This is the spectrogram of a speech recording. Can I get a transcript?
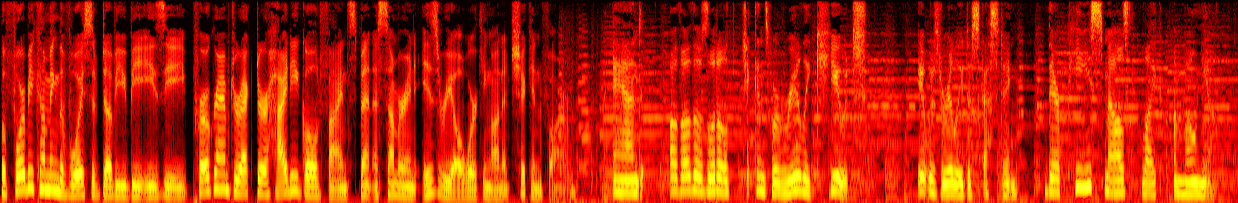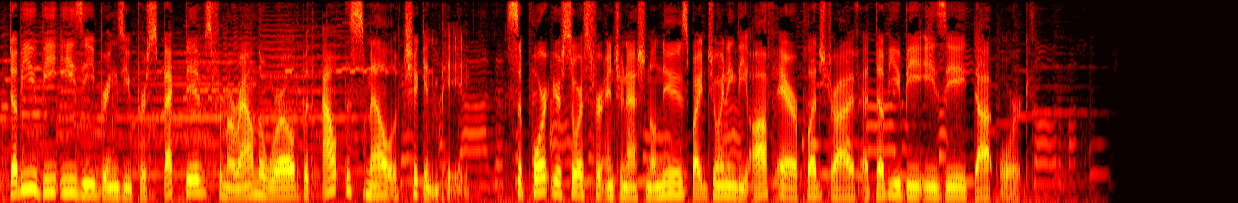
Before becoming the voice of WBEZ, program director Heidi Goldfein spent a summer in Israel working on a chicken farm. And although those little chickens were really cute, it was really disgusting. Their pee smells like ammonia. WBEZ brings you perspectives from around the world without the smell of chicken pee. Support your source for international news by joining the off air pledge drive at WBEZ.org.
